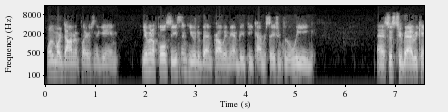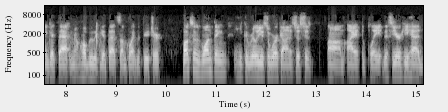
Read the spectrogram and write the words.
one of the more dominant players in the game. Given a full season, he would have been probably the MVP conversation for the league. And it's just too bad we can't get that, and I'm hoping we can get that at some point in the future. Buxton's one thing he could really use to work on is just his um, eye at the plate. This year he had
